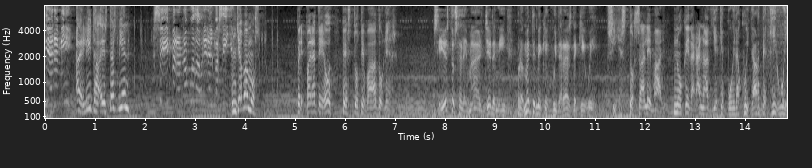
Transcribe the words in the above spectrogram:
¡Jeremy! Aelita, ¿estás bien? Sí, pero no puedo abrir el pasillo. Ya vamos. Prepárate, Odd. Esto te va a doler. Si esto sale mal, Jeremy, prométeme que cuidarás de Kiwi. Si esto sale mal, no quedará nadie que pueda cuidar de Kiwi.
